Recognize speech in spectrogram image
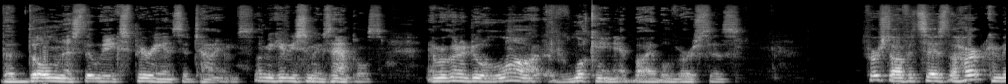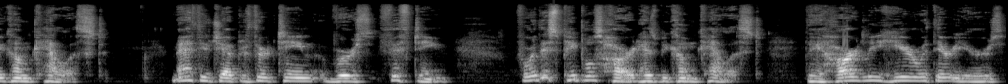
the dullness that we experience at times. Let me give you some examples. And we're going to do a lot of looking at Bible verses. First off, it says the heart can become calloused. Matthew chapter 13, verse 15. For this people's heart has become calloused. They hardly hear with their ears,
